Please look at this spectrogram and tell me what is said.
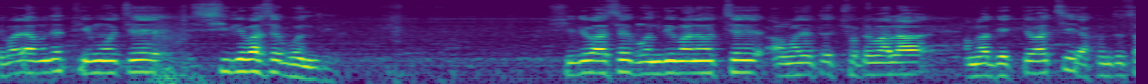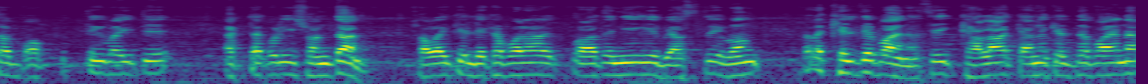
এবারে আমাদের থিম হচ্ছে সিলেবাসে বন্দি। সিলেবাসে বন্দি মানে হচ্ছে আমাদের তো ছোটোবেলা আমরা দেখতে পাচ্ছি, এখন তো সব প্রত্যেক বাড়িতে একটা করেই সন্তান। সবাইকে লেখাপড়া করাতে নিয়ে গিয়ে ব্যস্ত এবং তারা খেলতে পায় না। সেই খেলা কেন খেলতে পায় না?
